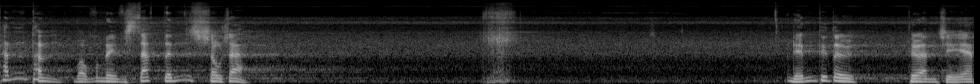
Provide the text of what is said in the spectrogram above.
thánh thần Và một niềm xác tính sâu xa. Điểm thứ tư, Thưa anh chị em,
